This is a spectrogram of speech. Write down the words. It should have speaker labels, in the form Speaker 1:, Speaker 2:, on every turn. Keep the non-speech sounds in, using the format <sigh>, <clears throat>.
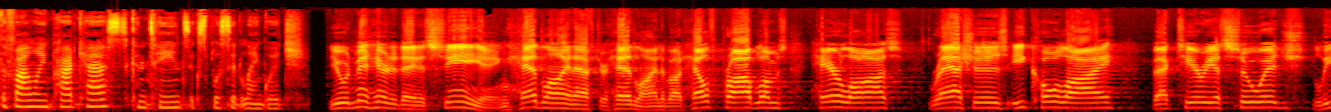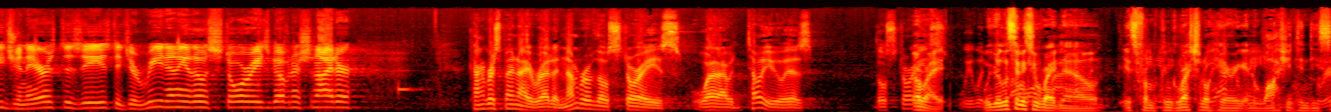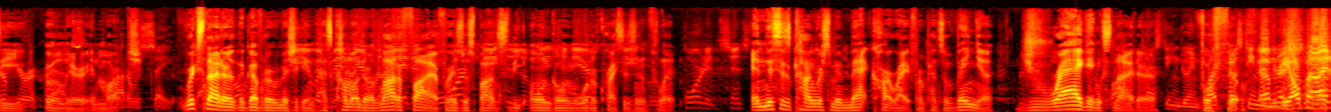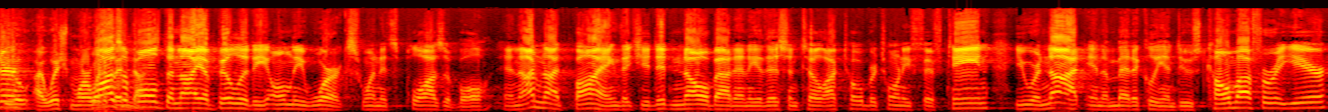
Speaker 1: The following podcast contains explicit language.
Speaker 2: You admit here today to seeing headline after headline about health problems, hair loss, rashes, E. coli, bacteria, sewage, Legionnaire's disease. Did you read any of those stories, Governor Snyder?
Speaker 3: Congressman, I read a number of those stories. What I would tell you is those stories.
Speaker 4: All right. What you're listening to right now is from a congressional hearing in Washington, D.C. earlier in March. Rick Snyder, the governor of Michigan, has come under a lot of fire for his response to the ongoing water crisis in Flint. And this is Congressman Matt Cartwright from Pennsylvania dragging Snyder for filth.
Speaker 2: Governor Snyder, I wish more plausible deniability only works when it's plausible, and I'm not buying that you didn't know about any of this until October 2015. You were not in a medically induced coma for a year.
